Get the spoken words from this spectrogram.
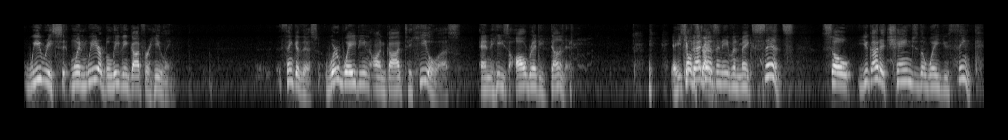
we, rec- when we are believing God for healing, think of this we're waiting on God to heal us, and He's already done it. yeah, he so that doesn't even make sense. So you got to change the way you think.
